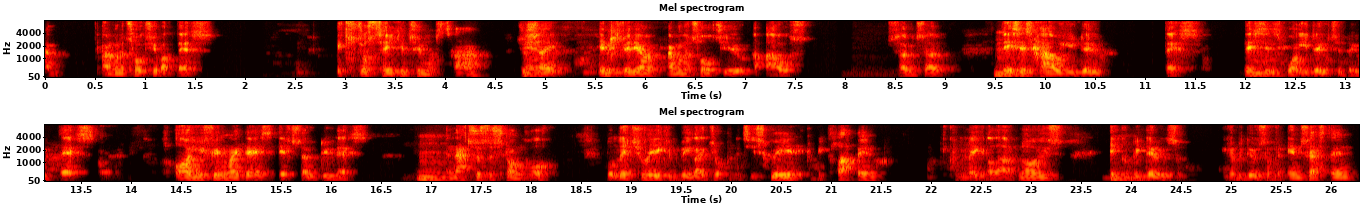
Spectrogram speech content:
and I'm going to talk to you about this. It's just taking too much time. Just yeah. say, in this video, I'm going to talk to you about so and so. This is how you do this. This mm. is what you do to do this. Are you feeling like this? If so, do this. Mm. And that's just a strong hook. But literally, it can be like jumping into your screen. It can be clapping. It can be making a loud noise. It could be doing. It could be doing something interesting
